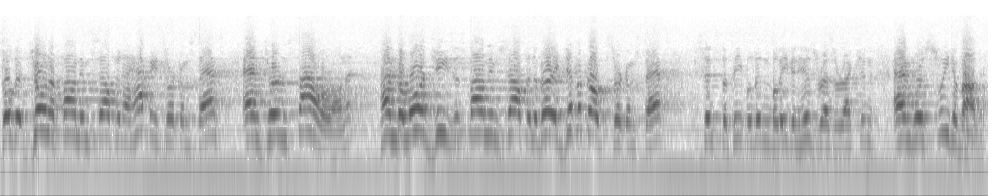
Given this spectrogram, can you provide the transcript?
So that Jonah found himself in a happy circumstance and turned sour on it. And the Lord Jesus found himself in a very difficult circumstance since the people didn't believe in his resurrection and was sweet about it.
